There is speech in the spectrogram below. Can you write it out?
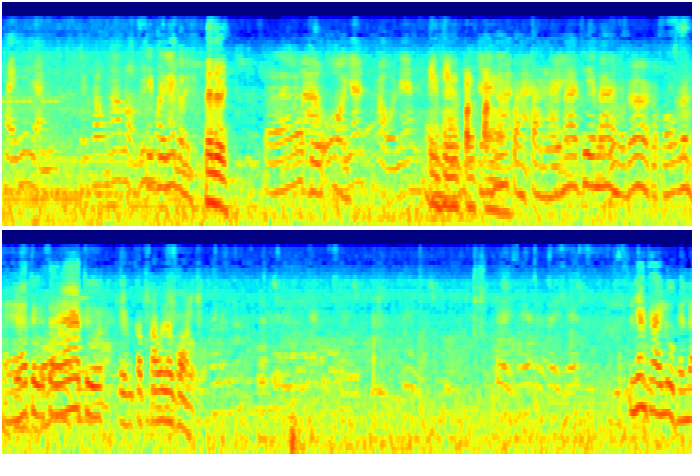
ใครที่อย่างเป็นเขางามหรอกที่มวยเลยได้เลยสาธุโอ้ย่าเผาเนี่ยเฮงเฮงปังปังปังปังเลยมากเท่มากสาธุสาธุเต็มกระเป๋าเลยบอกยังถ่ายรูปเป็นไหม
